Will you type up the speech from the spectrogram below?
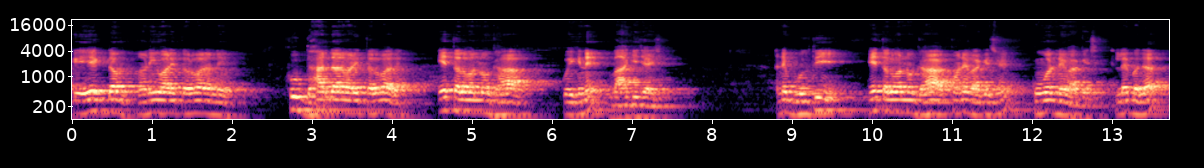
કે એકદમ અણીવાળી તલવાર અને ખૂબ ધારદારવાળી તલવાર એ તલવારનો ઘા કોઈકને વાગી જાય છે. અને ભૂલથી એ તલવારનો ઘા કોને વાગે છે? કુંવરને વાગે છે. એટલે બધા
